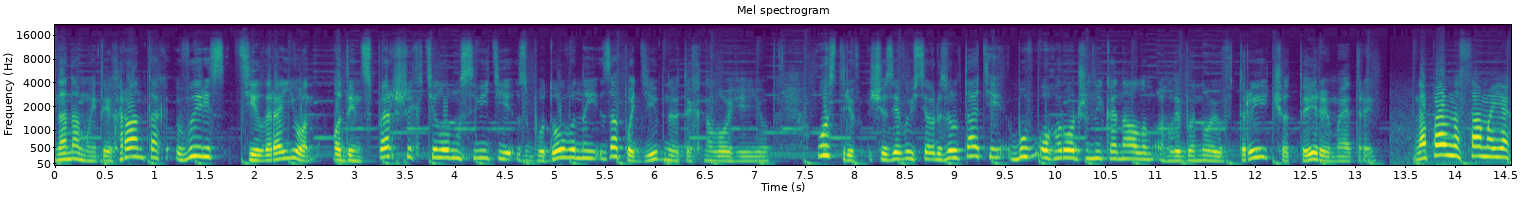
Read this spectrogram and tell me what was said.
На намитих грантах виріс цілий район, один з перших в цілому світі, збудований за подібною технологією. Острів, що з'явився в результаті, був огороджений каналом глибиною в 3-4 метри. Напевно, саме як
